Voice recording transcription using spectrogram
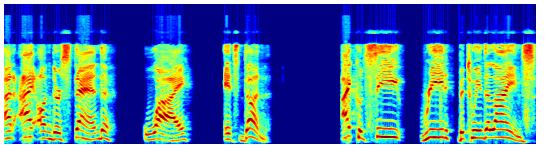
and I understand why it's done. I could see, read between the lines.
